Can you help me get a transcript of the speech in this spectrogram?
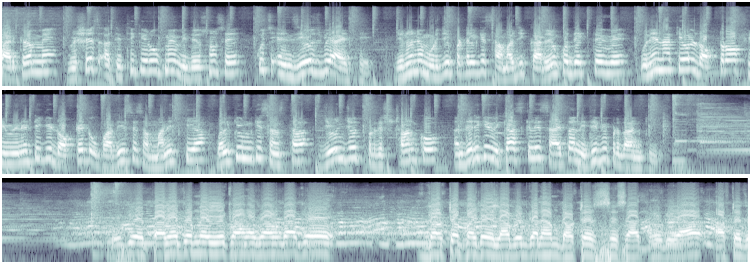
कार्यक्रम में विशेष अतिथि के रूप में विदेशों से कुछ एनजीओ भी आए थे, जिन्होंने मुरजी पटेल के सामाजिक कार्यों को देखते हुए उन्हें न केवल डॉक्टर ऑफ़ ह्यूमैनिटी की डॉक्टरेट उपाधि से सम्मानित किया, बल्कि उनकी संस्था जीवन ज्योत प्रतिष्ठान को अंधेरी के विकास के लिए सहायता निधि भी प्रदान की। देखिए, पहले तो मैं ये कहना चाहूँगा कि डॉक्टर पटेल अब उनका नाम डॉक्टर से साथ हो गया आफ्टर द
